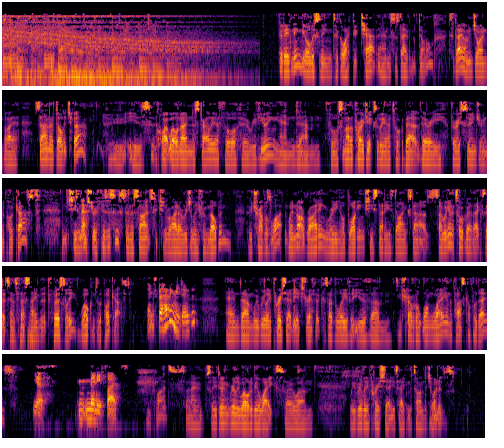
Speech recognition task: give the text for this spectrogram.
Thank you. Good evening, you're listening to Galactic Chat and this is David McDonald. Today I'm joined by Tsana Dolichva, who is quite well known in Australia for her reviewing and um, for some other projects that we're going to talk about very, very soon during the podcast. She's an astrophysicist and a science fiction writer originally from Melbourne who travels a lot. When not writing, reading or blogging, she studies dying stars. So we're going to talk about that because that sounds fascinating. But firstly, welcome to the podcast. Thanks for having me, David and um, we really appreciate the extra effort because I believe that you've um, you've travelled a long way in the past couple of days. Yes, M- many flights. Flights. So so you're doing really well to be awake. So um, we really appreciate you taking the time to join us.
